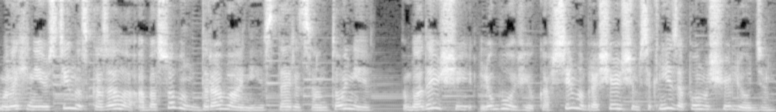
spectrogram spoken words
Монахиня Юстина сказала об особом даровании старицы Антонии, обладающей любовью ко всем обращающимся к ней за помощью людям,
